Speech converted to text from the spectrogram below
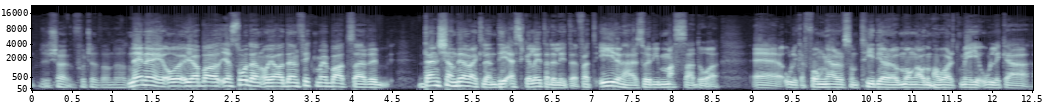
du kör, fortsätt om du har... Nej nej, och jag, bara, jag såg den och jag, den fick mig bara att så här, den kände jag verkligen de-escalatade lite. För att i den här så är det ju massa då eh, olika fångar som tidigare, många av dem har varit med i olika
